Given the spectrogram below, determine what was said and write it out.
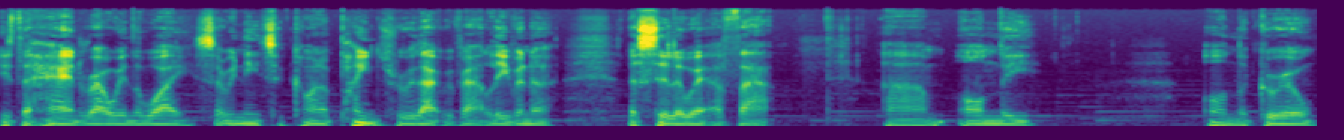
is the handrail in the way. So we need to kind of paint through that without leaving a, a silhouette of that um, on the on the grill.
